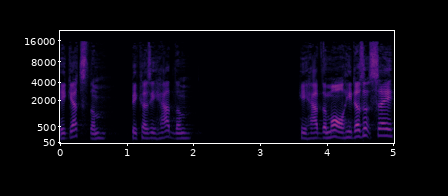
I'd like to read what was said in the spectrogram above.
He gets them because he had them. He had them all. He doesn't say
